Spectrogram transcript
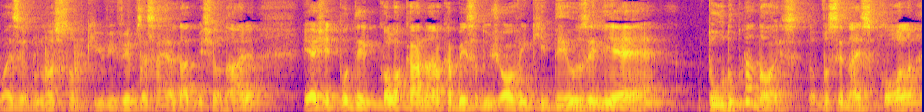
Um exemplo, nós que vivemos essa realidade missionária, é a gente poder colocar na cabeça do jovem que Deus ele é tudo para nós. Então você na escola,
